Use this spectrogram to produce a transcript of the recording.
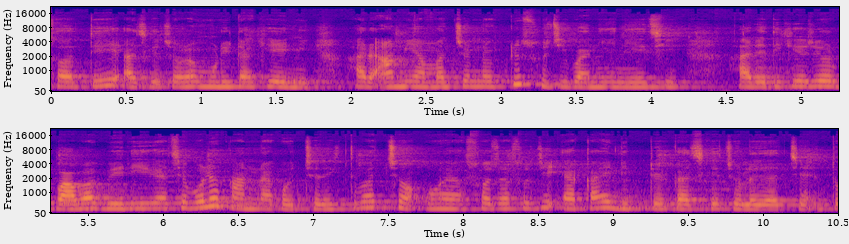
সর দিয়ে আজকে চলো মুড়িটা খেয়ে নিই। আর আমি আমার জন্য একটু সুজি বানিয়ে নিয়েছি। আর এদিকে যে ওর বাবা বেরিয়ে গেছে বলে কান্না করছে, দেখতে পাচ্ছ? ও সোজাসুজি একাই লিফ্টের কাছকে চলে যাচ্ছে। তো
